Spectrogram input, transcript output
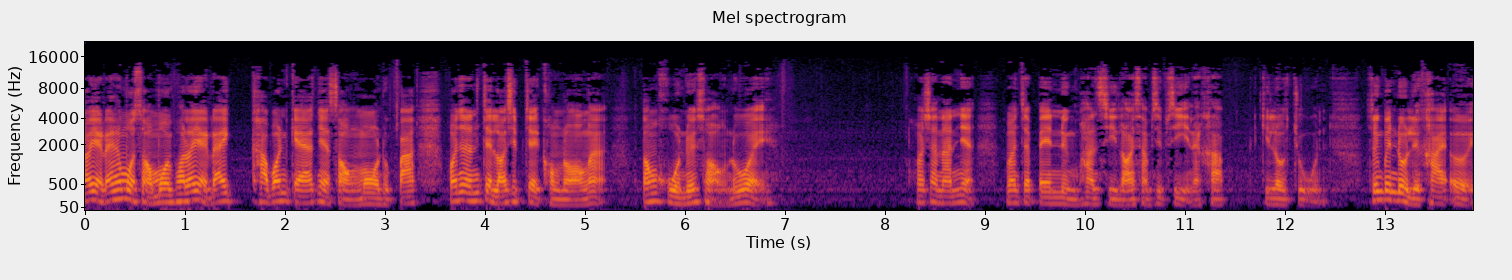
เราอยากได้ทั้งหมด 2 โมล เพราะเราอยากได้คาร์บอนแก๊สเนี่ย2โมลถูกปะเพราะฉะนั้น 717 ของน้องอะ่ะต้องคูณด้วย 2 ด้วย เพราะฉะนั้นเนี่ยมันจะเป็น 1,434 นะครับกิโลจูลซึ่งเป็นดูดหรือคายเอ่ย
